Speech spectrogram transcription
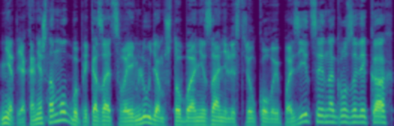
Нет, я, конечно, мог бы приказать своим людям, чтобы они заняли стрелковые позиции на грузовиках,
